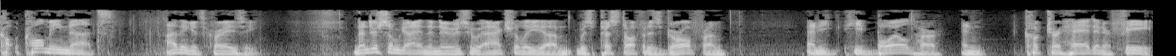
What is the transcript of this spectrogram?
Call, call me nuts. I think it's crazy. Then there's some guy in the news who actually um, was pissed off at his girlfriend, and he, he boiled her and cooked her head and her feet.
